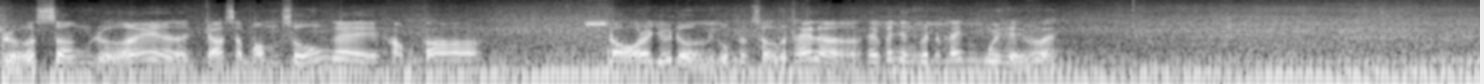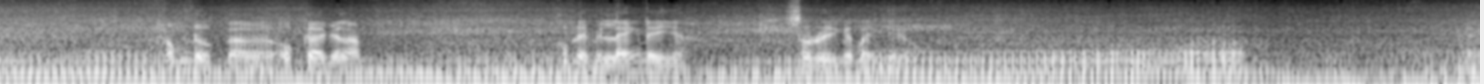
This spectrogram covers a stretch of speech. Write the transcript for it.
Rửa sân rửa ấy, cho xà bông xuống cái không có đổ ra giữa đường thì cũng thật sự mình thấy là theo cá nhân viên thấy cũng nguy hiểm các bạn. Không được uh, ok cho lắm. Khúc này mới lén đi nha. Sorry các bạn nhiều Đấy.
